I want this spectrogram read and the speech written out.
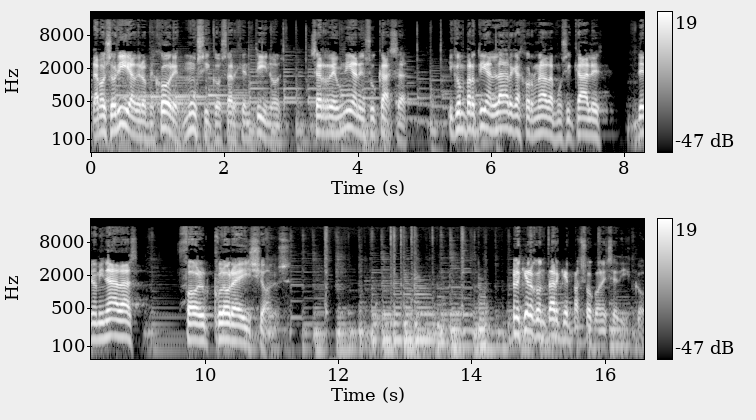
La mayoría de los mejores músicos argentinos se reunían en su casa y compartían largas jornadas musicales denominadas les quiero contar qué pasó con ese disco.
